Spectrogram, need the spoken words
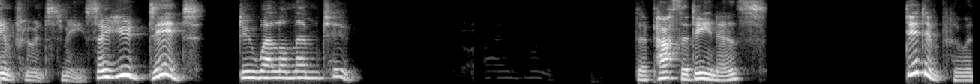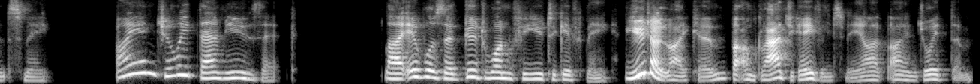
influenced me. So you did do well on them too. The Pasadenas did influence me. I enjoyed their music. Like it was a good one for you to give me. You don't like them, but I'm glad you gave them to me. I, I enjoyed them.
